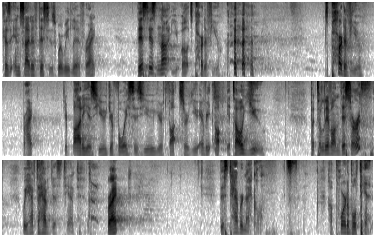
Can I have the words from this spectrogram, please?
Because inside of this is where we live, right? This is not you. Well, it's part of you. it's part of you, right? Your body is you, your voice is you, your thoughts are you. Every, it's all you. But to live on this earth, we have to have this tent, right? This tabernacle. It's a portable tent,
